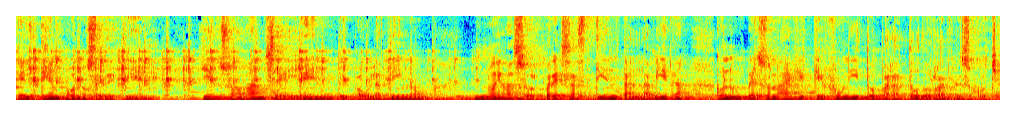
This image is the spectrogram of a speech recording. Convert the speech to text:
El tiempo no se detiene y en su avance lento y paulatino, nuevas sorpresas tientan la vida con un personaje que fue un hito para todo Radio Escucha.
